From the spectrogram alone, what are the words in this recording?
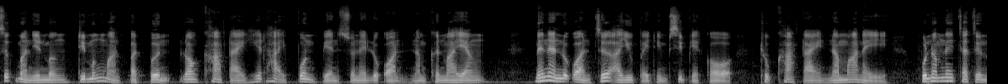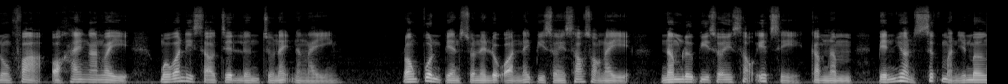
ซึกมันยินเมืองที่เมืองมันปัดปืนลองฆ่าตายเฮ็ดให้ป่นเปลี่ยนส่วนในลูกอ่อนนำขึ้นมายังแม้นลูกอ่อนเจออายุไปถึงสิบเอ็ดก็ทุกฆ่าตายนำมาในผู้นำในจัดเจนลงฟ้าออกให้งานไว้เมื่อวันที่27เดือนจุในหนังใน ลองป่นเปลี่ยนส่วนในลูกอ่อนในปี2022ในนำเลือปี2021กำนำเปลี่ยนย้อนซึกมันยินเมือง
